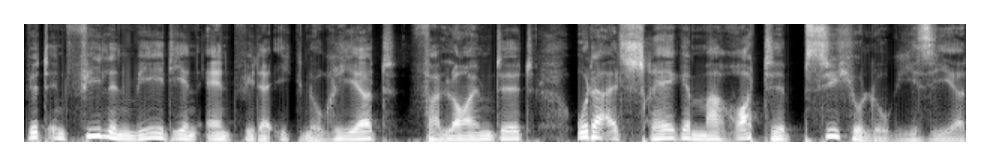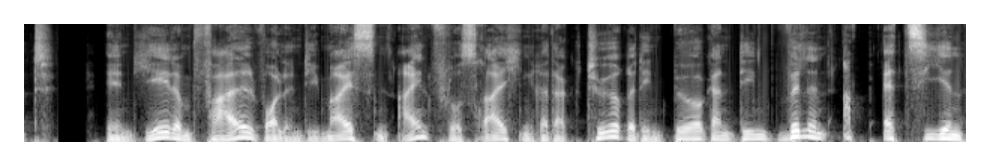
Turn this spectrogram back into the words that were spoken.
wird in vielen Medien entweder ignoriert, verleumdet oder als schräge Marotte psychologisiert. In jedem Fall wollen die meisten einflussreichen Redakteure den Bürgern den Willen aberziehen,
